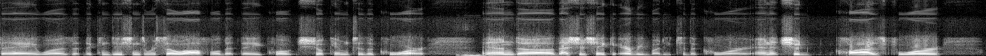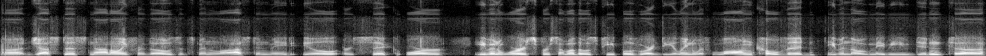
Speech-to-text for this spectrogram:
say was that the conditions were so awful that they quote shook him to the core, mm-hmm. and uh, that should shake everybody to the core, and it should cause for uh, justice not only for those that's been lost and made ill or sick, or even worse for some of those people who are dealing with long COVID, even though maybe you didn't. Uh,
